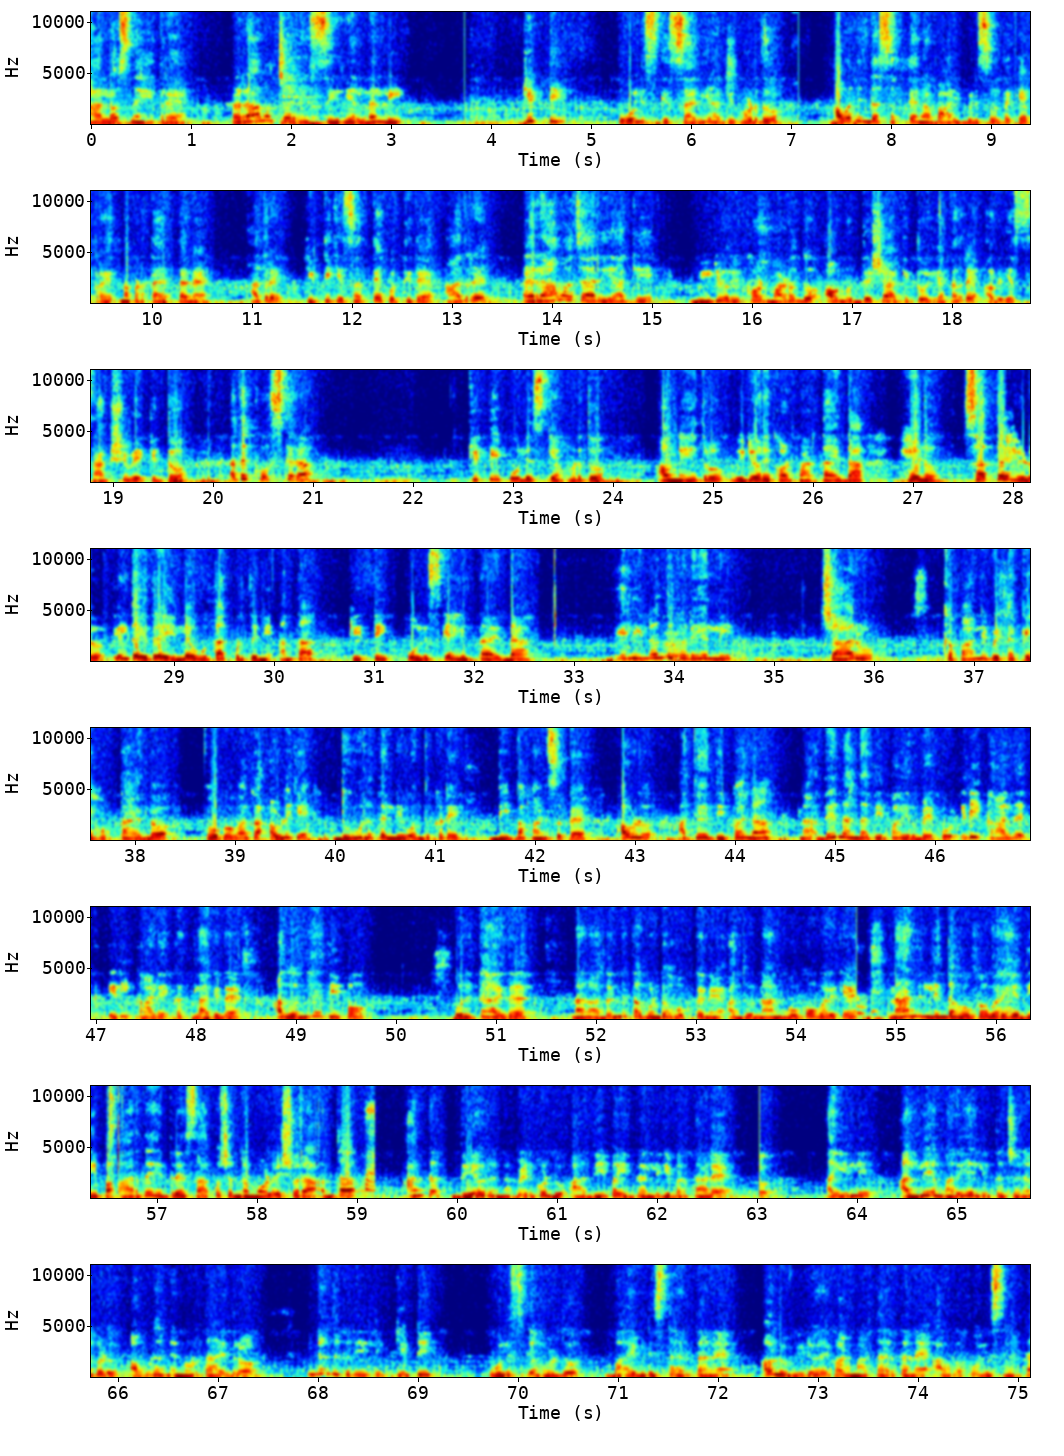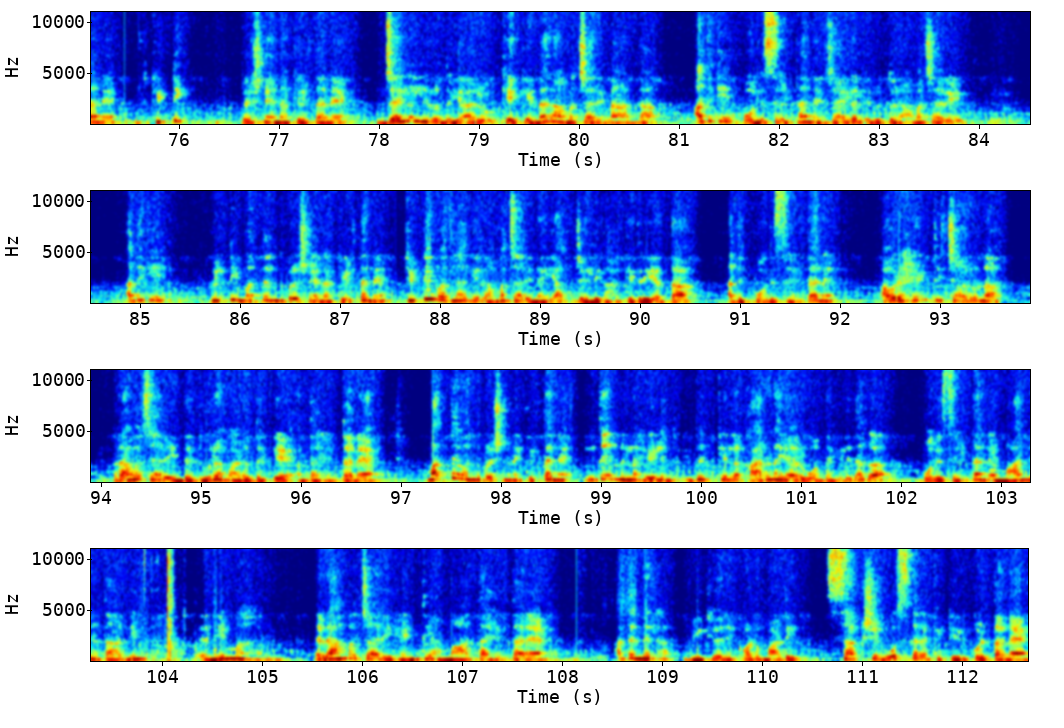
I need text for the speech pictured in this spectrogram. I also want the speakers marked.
Speaker 1: Hello ಸ್ನೇಹಿತರೆ, ರಾಮಚಾರಿ ಸೀರಿಯಲ್ನಲ್ಲಿ ಕಿಟ್ಟಿ ಪೊಲೀಸ್ಗೆ ಸರಿಯಾಗಿ ಹೊಡೆದು ಅವರಿಂದ ಸತ್ಯನ ಬಾಯಿ ಬಿಡಿಸೋದಕ್ಕೆ ಪ್ರಯತ್ನ ಪಡ್ತಾ ಇರ್ತಾನೆ. ಆದರೆ ಕಿಟ್ಟಿಗೆ ಸತ್ಯ ಗೊತ್ತಿದೆ. ಆದರೆ ರಾಮಾಚಾರಿಯಾಗಿ ವಿಡಿಯೋ ರೆಕಾರ್ಡ್ ಮಾಡೋದು ಅವನ ಉದ್ದೇಶ ಆಗಿತ್ತು? ಯಾಕಂದರೆ ಅವರಿಗೆ ಸಾಕ್ಷಿ ಬೇಕಿತ್ತು. ಅದಕ್ಕೋಸ್ಕರ ಕಿಟ್ಟಿ ಪೊಲೀಸ್ಗೆ ಹೊಡೆದು ಅವನ ಎದುರು ವಿಡಿಯೋ ರೆಕಾರ್ಡ್ ಮಾಡ್ತಾ ಇದ್ದ. ಹೇಳು, ಸತ್ಯ ಹೇಳು ಇಲ್ಲದೆ ಇದ್ರೆ ಇಲ್ಲೇ ಊತಾಕ್ಬಿಡ್ತೀನಿ ಅಂತ ಕಿಟ್ಟಿ ಪೊಲೀಸ್ಗೆ ಹೇಳ್ತಾ ಇದ್ದ. ಇಲ್ಲಿ ಇನ್ನೊಂದು ಕಡೆಯಲ್ಲಿ ಚಾರು ಕಪಾಲಿ ಬೆಟ್ಟಕ್ಕೆ ಹೋಗ್ತಾ ಇದ್ಲು. ಹೋಗುವಾಗ ಅವಳಿಗೆ ದೂರದಲ್ಲಿ ಒಂದು ಕಡೆ ದೀಪ ಕಾಣಿಸುತ್ತೆ. ಅವಳು, ಅದೇ ದೀಪನ, ಅದೇ ನನ್ನ ದೀಪ ಇರಬೇಕು. ಇಡೀ ಕಾಲೇ, ಇಡೀ ಕಾಡೇ ಕತ್ತಲಾಗಿದೆ. ಅದೊಂದೇ ದೀಪ ಉರಿತಾ ಇದೆ. ನಾನು ಅದನ್ನೇ ತಗೊಂಡು ಹೋಗ್ತೇನೆ. ಅದು ನಾನು ಹೋಗೋವರೆಗೆ ನಾನು ಇಲ್ಲಿಂದ ಹೋಗೋವರೆಗೆ ದೀಪ ಆರದೇ ಇದ್ರೆ ಸಾಕು ಚಂದ್ರಮೌಳೇಶ್ವರ ಅಂತ ಅಂತ ದೇವರನ್ನ ಬೇಡ್ಕೊಂಡು ಆ ದೀಪ ಇದ್ದಲ್ಲಿಗೆ ಬರ್ತಾಳೆ. ಇಲ್ಲಿ, ಅಲ್ಲೇ ಮರೆಯಲ್ಲಿದ್ದ ಜನಗಳು ಅವಳನ್ನೇ ನೋಡ್ತಾ ಇದ್ರು. ಇನ್ನೊಂದು ಕಡೆಯಲ್ಲಿ ಕಿಟ್ಟಿ ಪೊಲೀಸ್ಗೆ ಹೊಡೆದು ಬಾಯಿ ಬಿಡಿಸ್ತಾ ಇರ್ತಾನೆ. ಅವನು ವಿಡಿಯೋ ರೆಕಾರ್ಡ್ ಮಾಡ್ತಾ ಇರ್ತಾನೆ. ಆವಾಗ ಪೊಲೀಸ್ ಹೇಳ್ತಾನೆ ಕಿಟ್ಟಿ ಪ್ರಶ್ನೆಯನ್ನ ಕೇಳ್ತಾನೆ. ಜೈಲಲ್ಲಿರೋದು ಯಾರು? ಕೆ ಕೆ ನ ರಾಮಚಾರಿನ ಅಂತ. ಅದಕ್ಕೆ ಪೊಲೀಸ್ ಹೇಳ್ತಾನೆ ಇರುತ್ತೆ ರಾಮಾಚಾರಿ. ಅದಕ್ಕೆ ಕಿಟ್ಟಿ ಮತ್ತೊಂದು ಪ್ರಶ್ನೆಯನ್ನ ಕೇಳ್ತಾನೆ, ಕಿಟ್ಟಿ ಬದಲಾಗಿ ರಾಮಚಾರಿನ ಯಾಕೆ ಜೈಲಿಗೆ ಹಾಕಿದ್ರಿ ಅಂತ? ಅದಕ್ಕೆ ಪೊಲೀಸ್ ಹೇಳ್ತಾನೆ, ಅವರ ಹೆಂಡತಿ ಚಾರುನ ರಾಮಾಚಾರಿಯಿಂದ ದೂರ ಮಾಡೋದಕ್ಕೆ ಅಂತ ಹೇಳ್ತಾನೆ. ಮತ್ತೆ ಒಂದು ಪ್ರಶ್ನೆ ಕೇಳ್ತಾನೆ ಇದನ್ನೆಲ್ಲ ಹೇಳಿದ್, ಇದಕ್ಕೆಲ್ಲ ಕಾರಣ ಯಾರು? ಅಂತ ಹೇಳಿದಾಗ ಪೊಲೀಸ್ ಹೇಳ್ತಾನೆ, ಮಾನ್ಯತಾ, ನಿಮ್, ನಿಮ್ಮ ರಾಮಚಾರಿ ಹೆಂಡತಿ ಅಮ್ಮ ಅಂತ ಹೇಳ್ತಾರೆ. ಅದನ್ನೆಲ್ಲ ವಿಡಿಯೋ ರೆಕಾರ್ಡ್ ಮಾಡಿ ಸಾಕ್ಷಿಗೋಸ್ಕರ ಕಿಟ್ಟಿ ಹಿಡ್ಕೊಳ್ತಾನೆ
